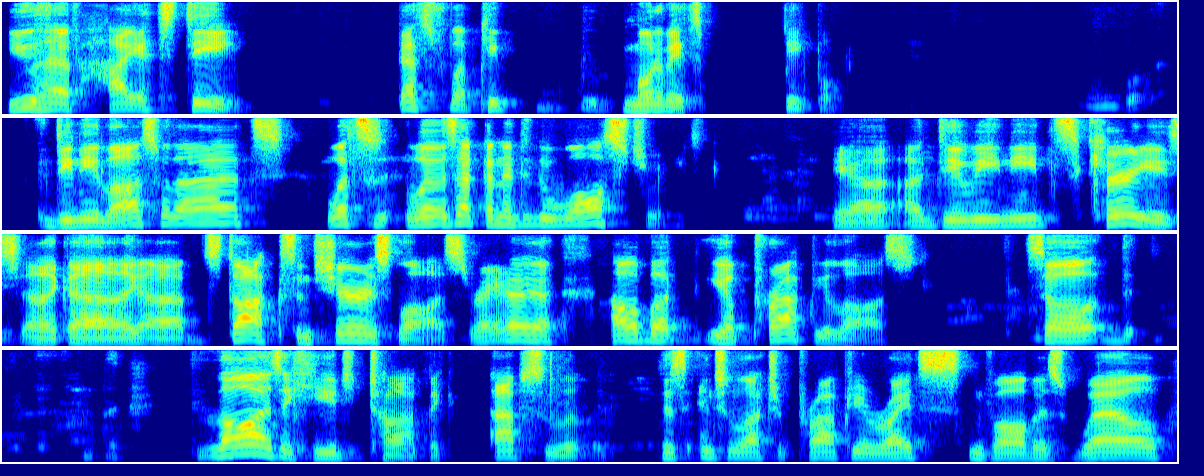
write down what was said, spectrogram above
you have high esteem. That's what motivates people. Do you need laws for that? What's what is that going to do to Wall Street? Yeah, uh, do we need securities like uh, uh, stocks and shares laws, right? Uh, how about you know property laws? So, th- law is a huge topic. Absolutely, there's intellectual property rights involved as well.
